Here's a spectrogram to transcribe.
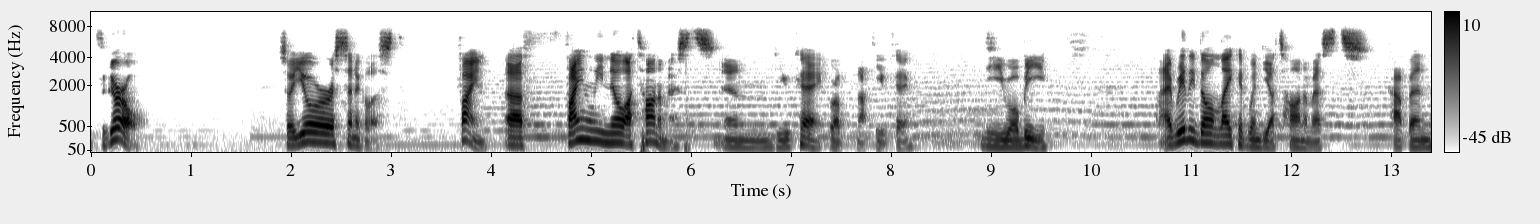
It's the girl. So you're a syndicalist. fine. Uh, finally, no autonomists in the UK. Well, not the UK, the UOB. I really don't like it when the autonomists happen,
